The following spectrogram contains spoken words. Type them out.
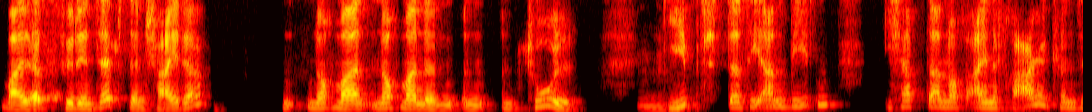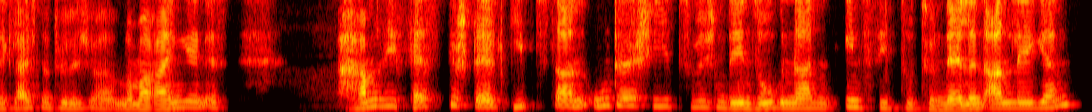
weil ja. das für den Selbstentscheider nochmal noch mal ein, ein, ein Tool mhm. gibt, das sie anbieten. Ich habe da noch eine Frage, können Sie gleich natürlich äh, nochmal reingehen, ist, haben Sie festgestellt, gibt es da einen Unterschied zwischen den sogenannten institutionellen Anlegern,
